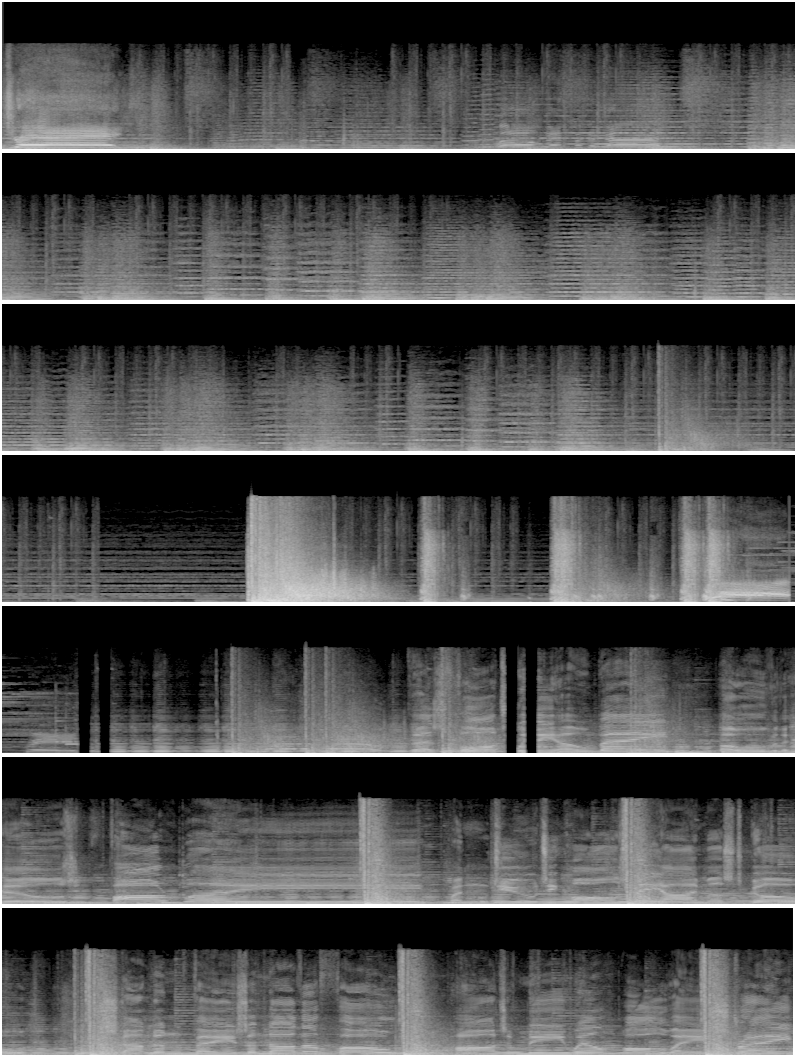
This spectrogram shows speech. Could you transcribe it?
Retreat! Hold this position! There's face another foe. Part of me will always stray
